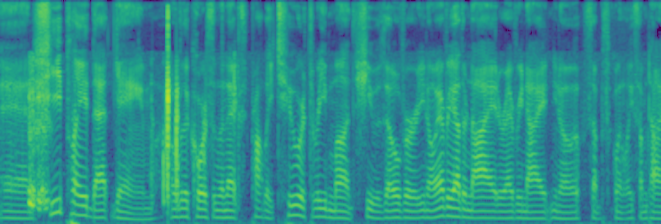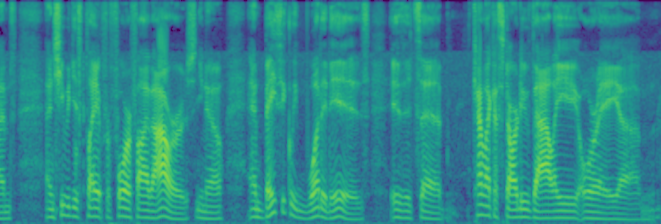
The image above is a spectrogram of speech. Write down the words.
And she played that game over the course of the next probably two or three months. She was over, you know, every other night or every night, you know, subsequently sometimes. And she would just play it for four or five hours, you know. And basically, what it is, is it's a kind of like a Stardew Valley or a um,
